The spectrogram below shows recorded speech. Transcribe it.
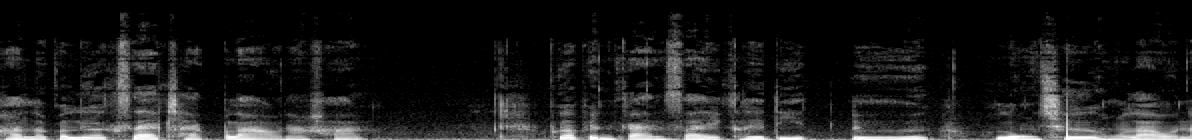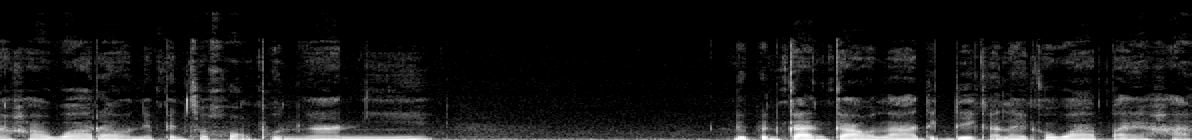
ค่ะ แล้วก็เลือกแทรกฉากเปล่านะคะ เพื่อเป็นการใส่เครดิตหรือลงชื่อของเรานะคะ ว่าเราเนี่ยเป็นเจ้าของผลงานนี้ หรือเป็นการกล่าวลาเด็กๆอะไรก็ว่าไปค่ะ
